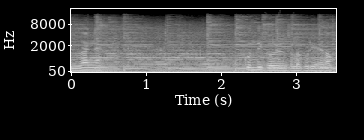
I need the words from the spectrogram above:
இதுதாங்க. குந்தி கோவில்னு சொல்லக்கூடிய இடம்.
